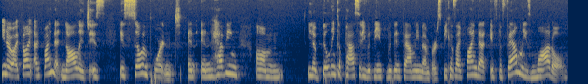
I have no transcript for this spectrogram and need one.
you know, I find I find that knowledge is is so important and, and having, um, you know, building capacity within, within family members because I find that if the families model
